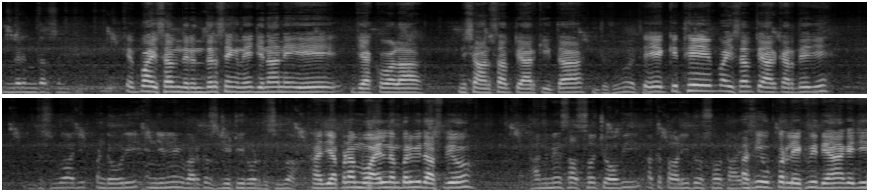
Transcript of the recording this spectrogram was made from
ਨਰਿੰਦਰ ਸਿੰਘ ਜੀ। ਇਹ ਭਾਈ ਸਾਹਿਬ ਨਰਿੰਦਰ ਸਿੰਘ ਨੇ ਜਿਨ੍ਹਾਂ ਨੇ ਇਹ ਜੈਕ ਵਾਲਾ ਨਿਸ਼ਾਨ ਸਾਹਿਬ ਤਿਆਰ ਕੀਤਾ। ਤੇ ਇਹ ਭਾਈ ਸਾਹਿਬ ਤਿਆਰ ਕਰਦੇ ਜੀ? ਦਸੂਆ ਜੀ Pandori engineering works GT road Dasuya ਹਾਂਜੀ ਆਪਣਾ ਮੋਬਾਈਲ ਨੰਬਰ ਵੀ ਦੱਸ ਦਿਓ। 98724 41228 ਅਸੀਂ ਉੱਪਰ ਲਿਖ ਵੀ ਦਿਆਂਗੇ ਜੀ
